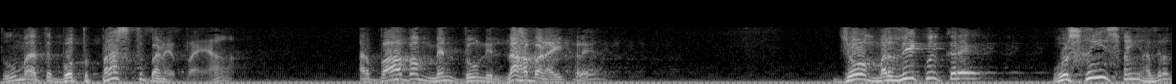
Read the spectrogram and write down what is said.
تو میں تے بت پرست بنے پایا۔ ارباب من دون اللہ بنائی کھڑے۔ جو مرضی کوئی کرے، وہ صحیح صحیح حضرت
